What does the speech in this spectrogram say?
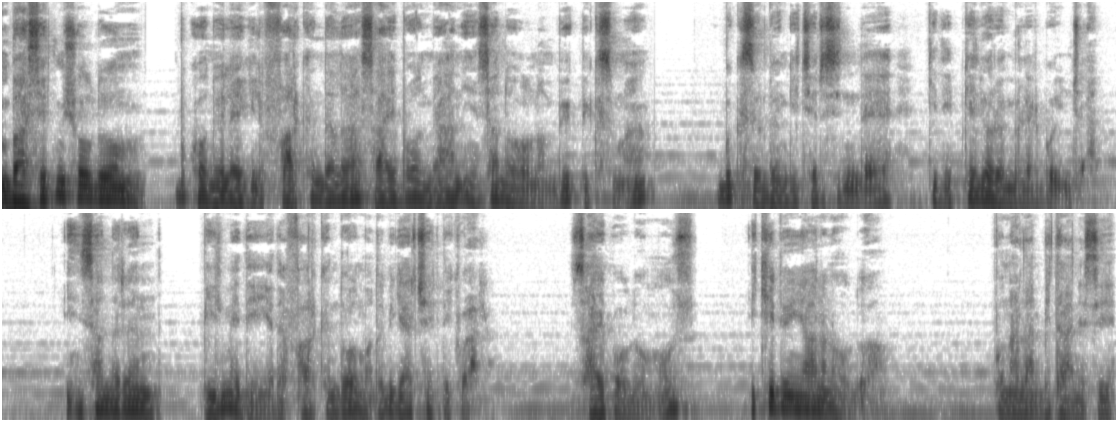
Bahsetmiş olduğum bu konuyla ilgili farkındalığa sahip olmayan insanoğlunun büyük bir kısmı bu kısır döngü içerisinde gidip geliyor ömürleri boyunca. İnsanların bilmediği ya da farkında olmadığı bir gerçeklik var. Sahip olduğumuz iki dünyanın olduğu. Bunlardan bir tanesi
